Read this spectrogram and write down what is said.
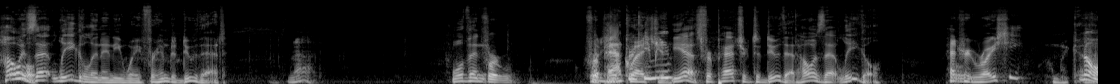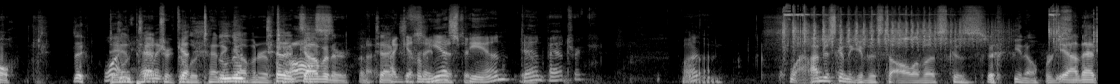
How is Oh. that legal in any way for him to do that? It's Not. Well, then, For, for What is your Patrick, you mean? yes, for Patrick to do that, how is that legal? Patrick Royce? Oh my God. No. The Dan lieutenant Patrick, the go- lieutenant governor of Texas. governor oh, I- I of Texas. guess From I missed it. ESPN, Dan Patrick. What? Wow. I'm just going to give this to all of us because you know we're just, yeah, that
